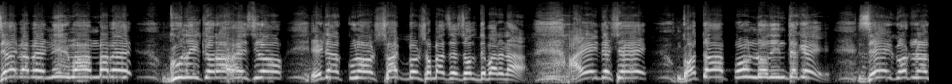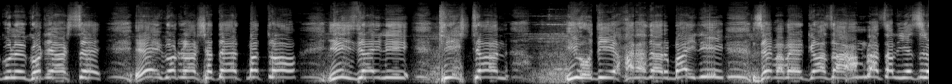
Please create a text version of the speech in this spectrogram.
যেভাবে নির্মমভাবে গুলি করা হয়েছিল, এটা কোনো সভ্য সমাজে চলতে পারে না। আর এই দেশে গত পনেরো দিন থেকে যে ঘটনাগুলি ঘটে আসছে, এই ঘটনার সাথে একমাত্র ইসরায়েলি খ্রিস্টান ইহুদি হানাদার বাহিনী যেভাবে গাজা হামলা চালিয়েছিল,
